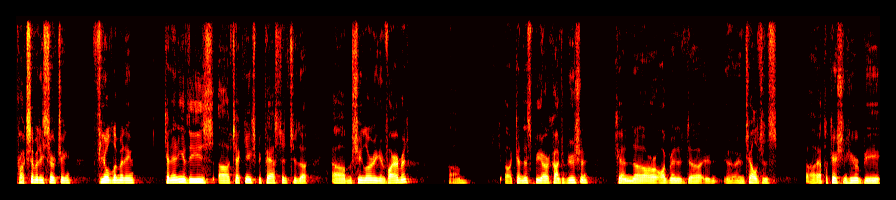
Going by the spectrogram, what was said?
proximity searching, field limiting? Can any of these uh, techniques be passed into the uh, machine learning environment? Um, uh, Can this be our contribution? Can uh, our augmented uh, in- uh, intelligence application here be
